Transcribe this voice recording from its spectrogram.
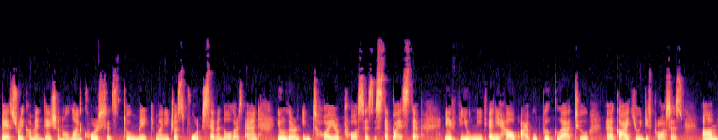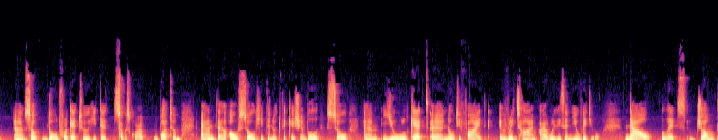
best recommendation online courses to make money just for seven dollars. And you'll learn entire process step by step. If you need any help i would be glad to uh, guide you in this process. Um, uh, so don't forget to hit the subscribe button and uh, also hit the notification bell so um, you'll get uh, notified every time I release a new video. Now let's jump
